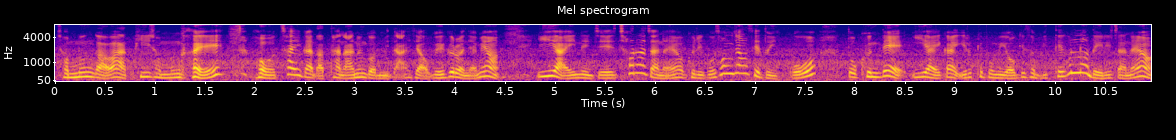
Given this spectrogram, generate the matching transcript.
전문가와 비전문가의 어 차이가 나타나는 겁니다. 자, 왜 그러냐면 이 아이는 이제 철하잖아요. 그리고 성장세도 있고 또 근데 이 아이가 이렇게 보면 여기서 밑에 흘러내리잖아요.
